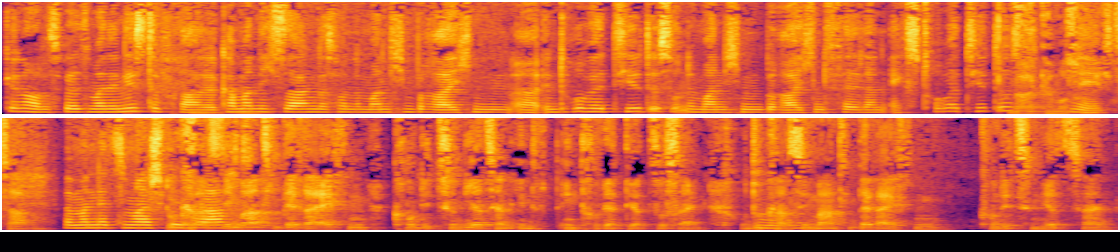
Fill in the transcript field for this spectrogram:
Genau, das wäre jetzt meine nächste Frage. Kann man nicht sagen, dass man in manchen Bereichen äh, introvertiert ist und in manchen Bereichen Feldern extrovertiert ist? Nein, kann man so Nee. nicht sagen. Wenn man jetzt zum Beispiel Du kannst in sagt, manchen Bereichen konditioniert sein, in- introvertiert zu sein. Und du kannst in manchen Bereichen konditioniert sein,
